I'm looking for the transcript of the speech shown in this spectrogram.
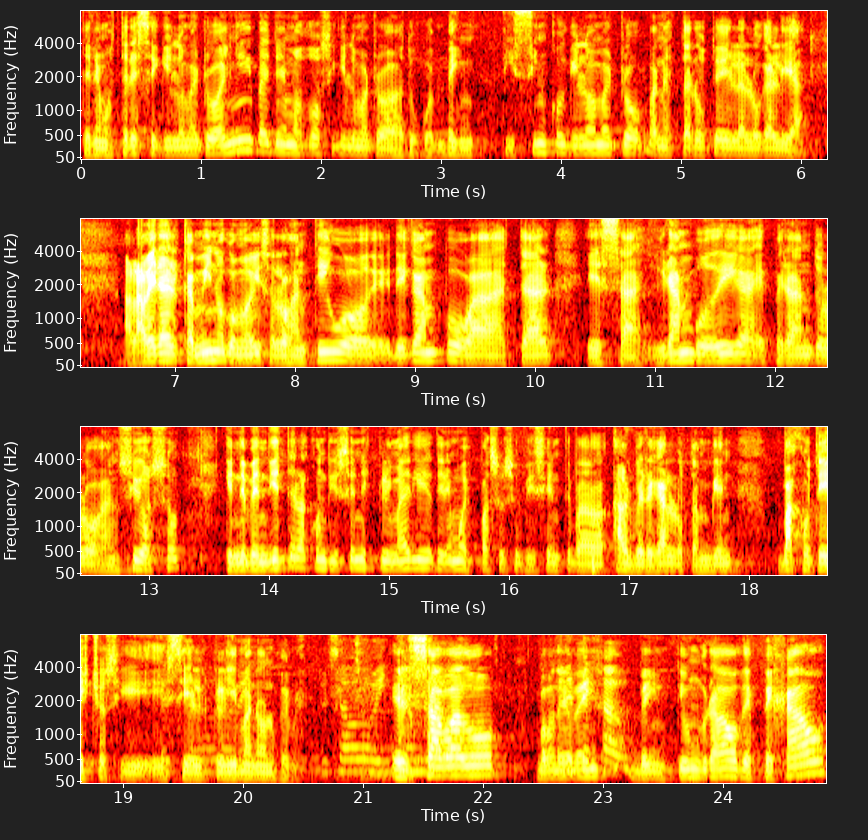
tenemos 13 kilómetros a Ñipa y tenemos 12 kilómetros a Batuco. En 25 kilómetros van a estar ustedes en la localidad. A la vera del camino, como dicen los antiguos de, campo, va a estar esa gran bodega esperando los ansiosos, que independiente de las condiciones climáticas tenemos espacio suficiente para albergarlos también bajo techo si, si el clima no nos permite. El sábado, vamos a tener 21 grados despejados,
